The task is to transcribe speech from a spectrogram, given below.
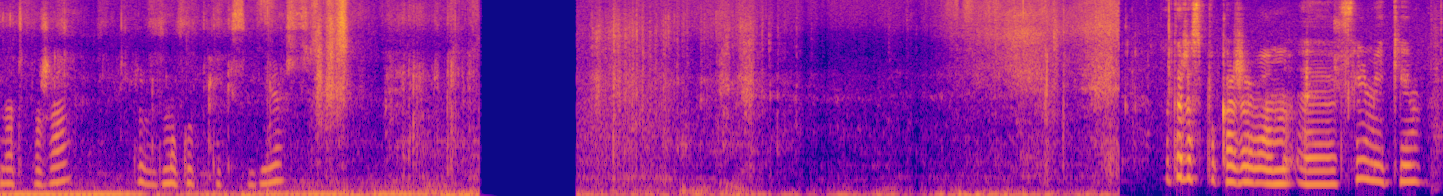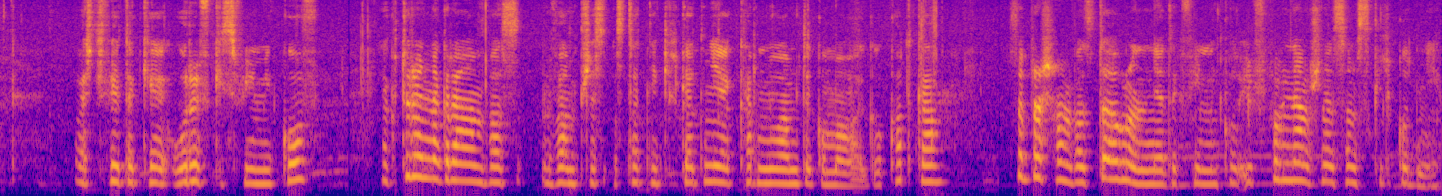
na dworze, żeby mogły ptaki sobie jeść. A teraz pokażę Wam e, filmiki, właściwie takie urywki z filmików, które nagrałam was, Wam przez ostatnie kilka dni, jak karmiłam tego małego kotka. Zapraszam Was do oglądania tych filmików i przypominam, że one są z kilku dni.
